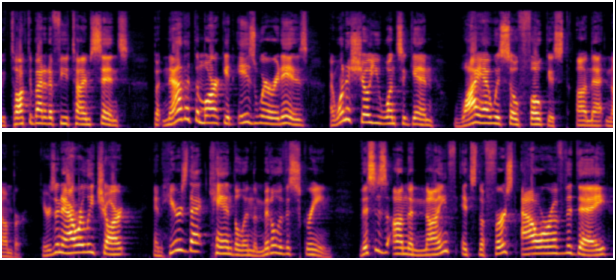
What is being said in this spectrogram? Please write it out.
we've talked about it a few times since, but now that the market is where it is, I want to show you once again why I was so focused on that number. Here's an hourly chart, and here's that candle in the middle of the screen. This is on the 9th, it's the first hour of the day,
